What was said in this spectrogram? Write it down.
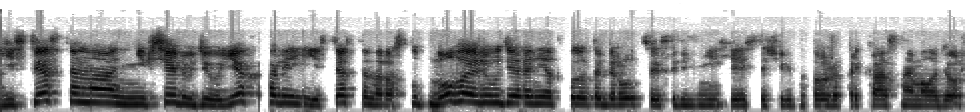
Естественно, не все люди уехали, естественно, растут новые люди, они откуда-то берутся, и среди них есть, очевидно, тоже прекрасная молодежь.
